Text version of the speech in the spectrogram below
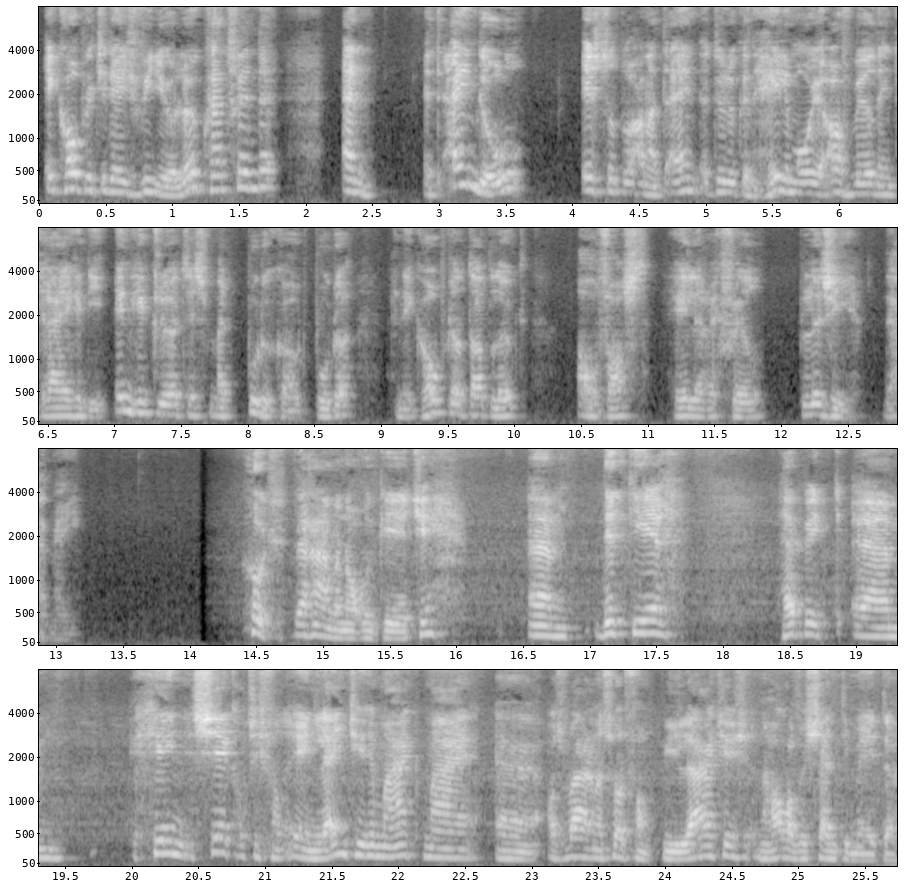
Ik hoop dat je deze video leuk gaat vinden. En het einddoel is dat we aan het eind natuurlijk een hele mooie afbeelding krijgen die ingekleurd is met poedercoatpoeder. En ik hoop dat dat lukt. Alvast heel erg veel plezier daarmee. Goed, daar gaan we nog een keertje. Um, dit keer heb ik um, geen cirkeltjes van één lijntje gemaakt, maar uh, als het ware een soort van pilaartjes, een halve centimeter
